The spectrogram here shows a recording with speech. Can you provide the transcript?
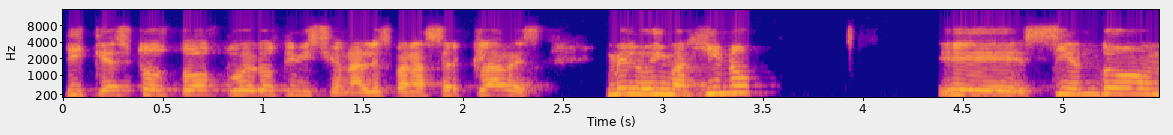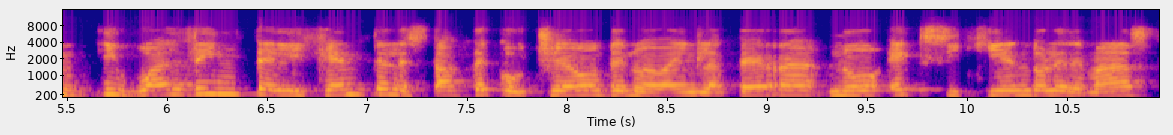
y que estos dos duelos divisionales van a ser claves. Me lo imagino eh, siendo igual de inteligente el staff de cocheo de Nueva Inglaterra, no exigiéndole de más,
